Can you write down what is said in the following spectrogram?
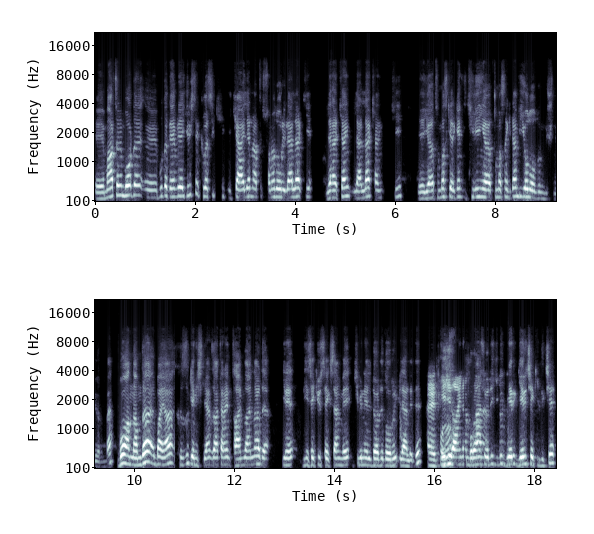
E, Marta'nın bu arada e, burada devreye giriş de klasik hikayelerin artık sona doğru ilerler ki ilerken ilerlerken ki e, yaratılması gereken ikiliğin yaratılmasına giden bir yol olduğunu düşünüyorum ben. Bu anlamda bayağı hızlı genişleyen zaten hani timeline'lar da yine 1880 ve 2054'e doğru ilerledi. Evet. Gece Onu, de aynen Burak'ın Aynen. söylediği gibi geri, geri çekildikçe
